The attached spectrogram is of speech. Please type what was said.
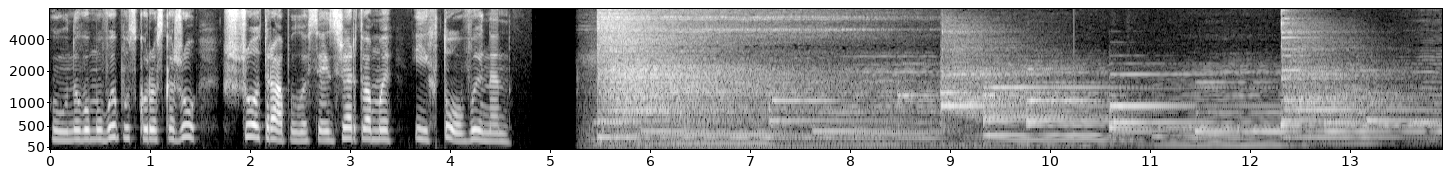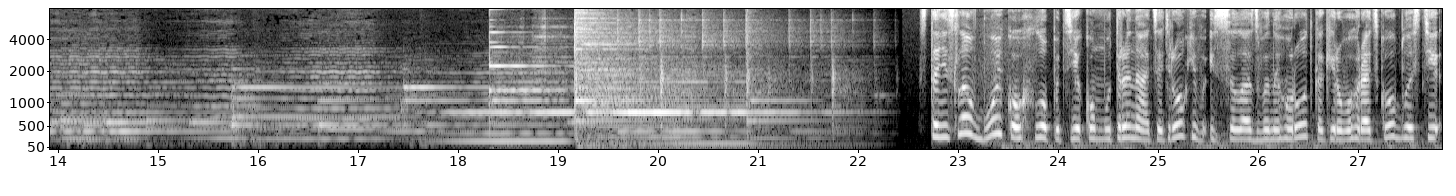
У новому випуску розкажу, що трапилося із жертвами і хто винен. Станіслав Бойко, хлопець, якому 13 років із села Звенигородка Кіровоградської області,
